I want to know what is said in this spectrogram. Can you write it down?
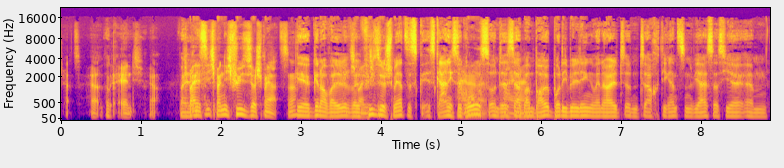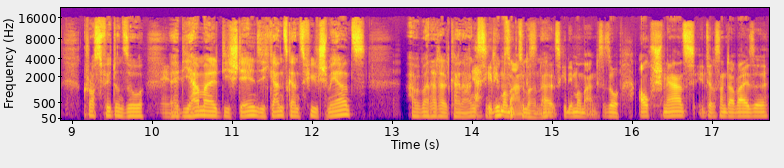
Scherz. Ja, Okay. ähnlich, ja. Weil, Ich meine jetzt- ich meine nicht physischer Schmerz, ne? Ja, Genau, weil, weil physischer Schmerz ist, ist gar nicht so Nein, nein, groß nein, und ist nein, ja beim Bo- Bodybuilding, wenn du halt und auch die ganzen, wie heißt das hier, ähm, Crossfit und so, Nee, äh, die haben halt, die stellen sich ganz, ganz viel Schmerz, aber man hat halt keine Ja, Angst, es geht immer um Angst. zu machen. ne? Es geht immer um Angst. Also auch Schmerz, interessanterweise,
